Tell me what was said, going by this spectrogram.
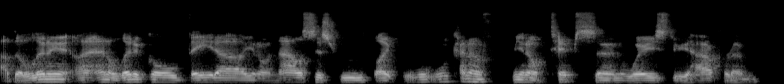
uh, the linear, uh, analytical data, you know, analysis route, like what, what, kind of you know tips and ways do you have for them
